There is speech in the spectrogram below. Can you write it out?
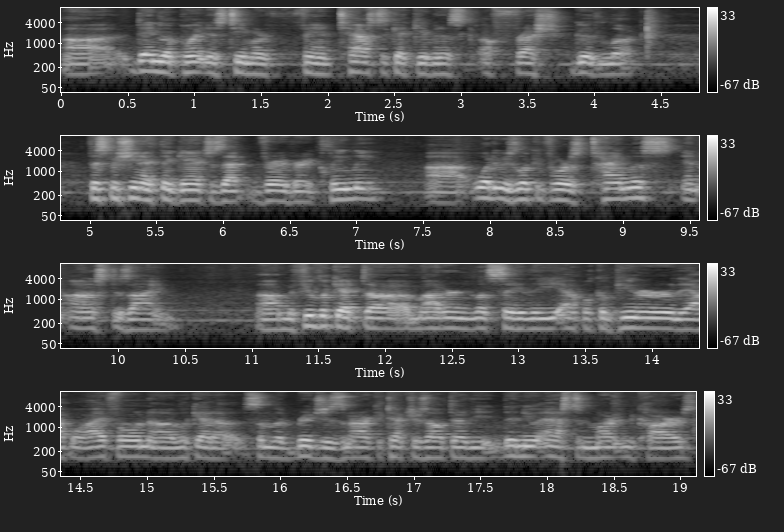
Uh, Denys Lapointe and his team are fantastic at giving us a fresh, good look. This machine, I think, answers that very, very cleanly. Uh, what he was looking for is timeless and honest design. Um, if you look at uh, modern, let's say the Apple computer, the Apple iPhone, uh, look at uh, some of the bridges and architectures out there, the, the new Aston Martin cars,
